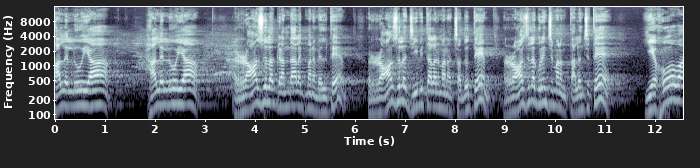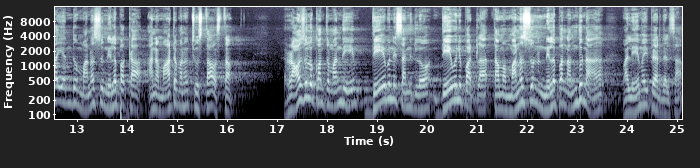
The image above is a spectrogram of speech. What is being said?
హలలుయా హలలుయా రాజుల గ్రంథాలకు మనం వెళ్తే రాజుల జీవితాలను మనం చదివితే రాజుల గురించి మనం తలంచితే యహోవా ఎందు మనసు నిలపక అన్న మాట మనం చూస్తూ వస్తాం. రాజులు కొంతమంది దేవుని సన్నిధిలో దేవుని పట్ల తమ మనస్సును నిలపనందున వాళ్ళు ఏమైపోయారు తెలుసా?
